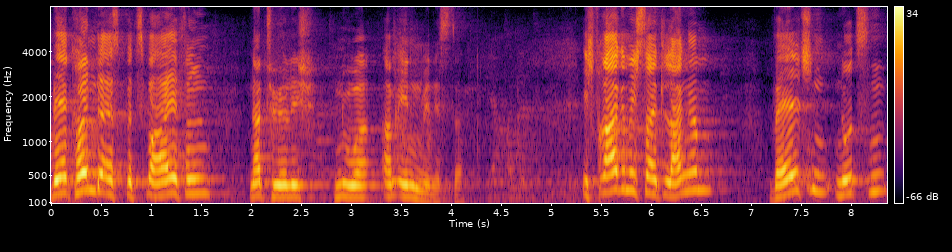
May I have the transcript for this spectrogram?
wer könnte es bezweifeln, natürlich nur am Innenminister. Ich frage mich seit Langem, welchen Nutzen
